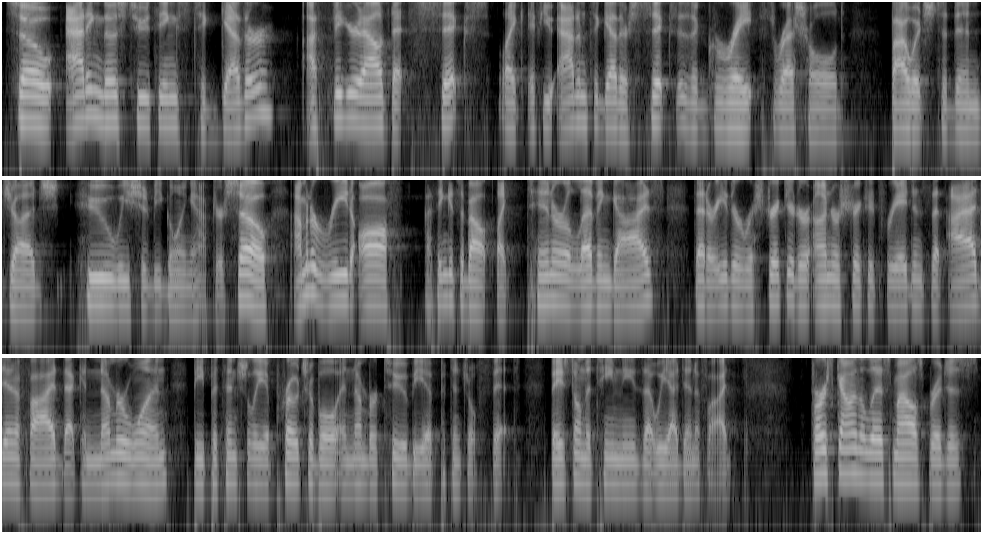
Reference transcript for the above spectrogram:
So adding those two things together, I figured out that six, like if you add them together, six is a great threshold by which to then judge who we should be going after. So I'm going to read off, I think it's about like 10 or 11 guys that are either restricted or unrestricted free agents that I identified that can, number one, be potentially approachable, and number two, be a potential fit based on the team needs that we identified. First guy on the list, Miles Bridges.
